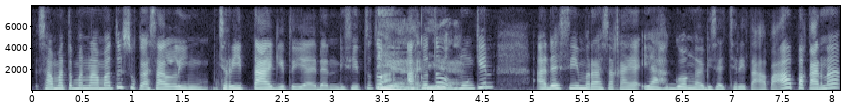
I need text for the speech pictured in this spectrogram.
sama teman lama tuh suka saling cerita gitu ya dan di situ tuh Iya aku tuh iya. mungkin ada sih merasa kayak ya gua nggak bisa cerita apa-apa karena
